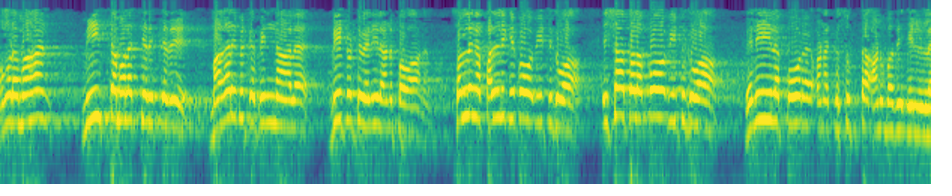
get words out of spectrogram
உங்களோட மகன் மீச முளைச்சிருக்குது. மகரிப்புக்கு பின்னால வீட்டுட்டு வெளியில அனுப்பவான சொல்லுங்க பள்ளிக்கு போ வீட்டுக்கு வா. இஷா தொலை போ வீட்டுக்கு வா. வெளியில போற உனக்கு சுத்த அனுமதி இல்ல.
